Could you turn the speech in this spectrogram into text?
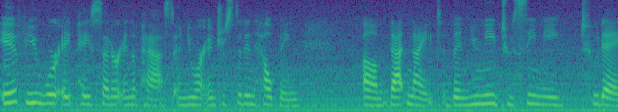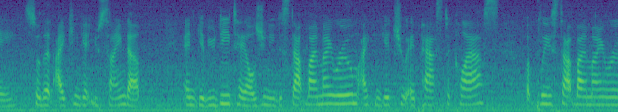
If you were a Pacesetter in the past and you are interested in helping, um, that night, then you need to see me today so that I can get you signed up and give you details. You need to stop by my room. I can get you a pass to class, but please stop by my room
